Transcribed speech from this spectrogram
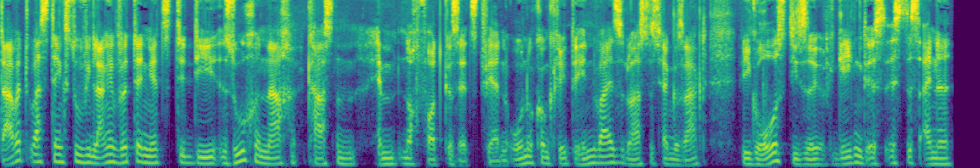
David, was denkst du, wie lange wird denn jetzt die Suche nach Carsten M. noch fortgesetzt werden, ohne konkrete Hinweise? Du hast es ja gesagt, wie groß diese Gegend ist. Ist es eine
